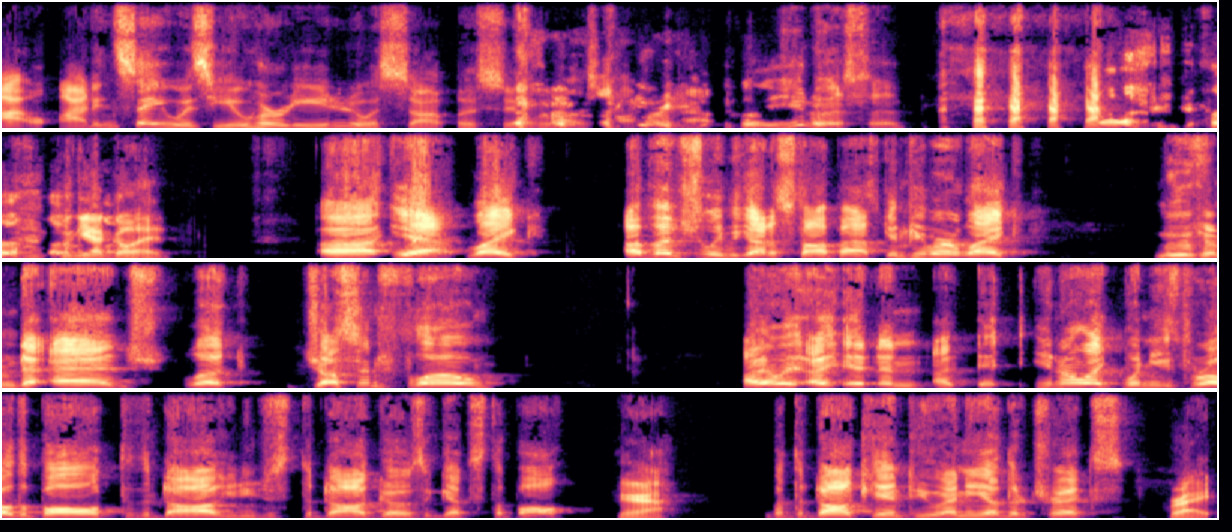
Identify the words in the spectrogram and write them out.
I, I, didn't say it was you. Heard you to assume, assume who I was talking about. Who you to assume? yeah, go ahead. Uh, yeah, like eventually we got to stop asking. People are like, move him to edge. Look, Justin Flowe. I always, I, it, and I, it, you know, like when you throw the ball to the dog and you just the dog goes and gets the ball. Yeah but the dog can't do any other tricks. Right.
